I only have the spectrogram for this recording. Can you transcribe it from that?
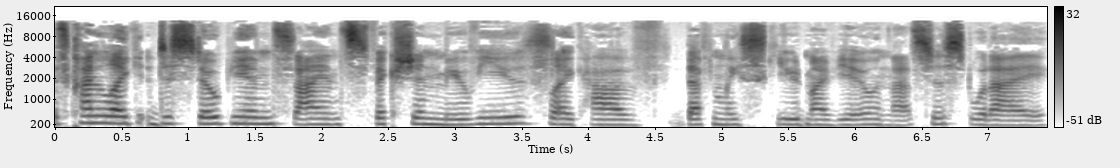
it's kind of like dystopian science fiction movies like have definitely skewed my view and that's just what i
